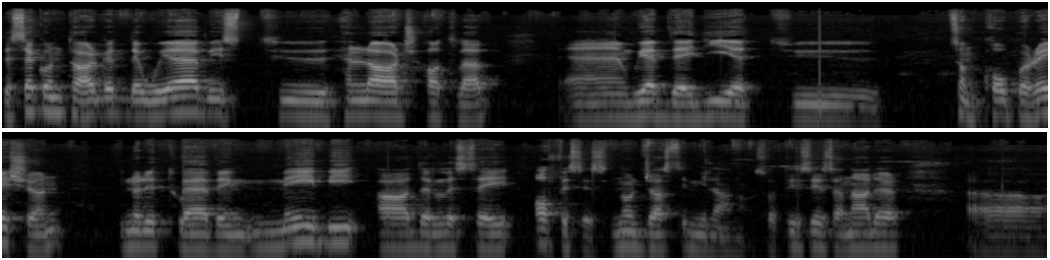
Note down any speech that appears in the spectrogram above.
The second target that we have is to enlarge Hot Lab, and we have the idea to some cooperation in order to having maybe other, let's say, offices, not just in Milano. So this is another uh,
